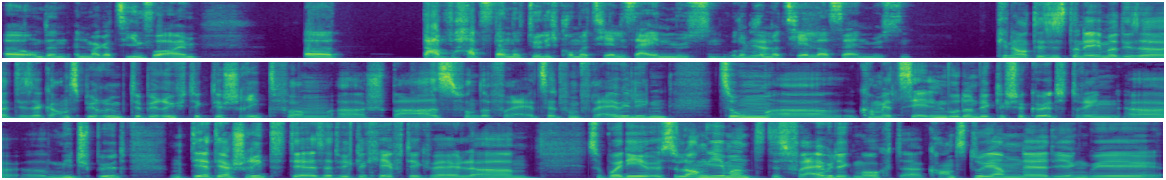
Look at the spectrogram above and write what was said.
äh, und ein, ein, Magazin vor allem, äh, da hat es dann natürlich kommerziell sein müssen oder ja. kommerzieller sein müssen. Genau, das ist dann eh immer dieser, dieser ganz berühmte, berüchtigte Schritt vom äh, Spaß, von der Freizeit, vom Freiwilligen zum äh, kommerziellen, wo dann wirklich schon Geld drin äh, mitspielt. Und der, der Schritt, der ist halt wirklich heftig, weil ähm, sobald ich, solange jemand das freiwillig macht, äh, kannst du ihm nicht irgendwie, äh,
